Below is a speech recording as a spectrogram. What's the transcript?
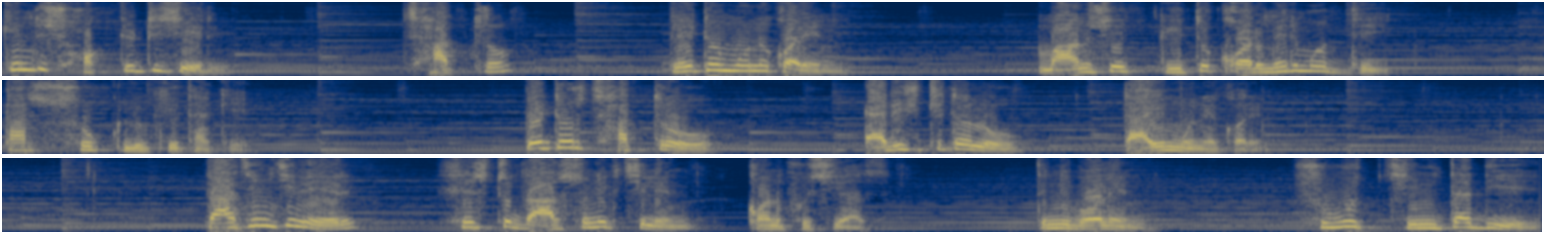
কিন্তু সক্রেটিসের ছাত্র প্লেটো মনে করেন, মানুষের কৃতকর্মের মধ্যেই তার সুখ লুকিয়ে থাকে। প্লেটোর ছাত্র অ্যারিস্টটলও তাই মনে করেন। প্রাচীন চীনের শ্রেষ্ঠ দার্শনিক ছিলেন কনফুসিয়াস। তিনি বলেন শুভ চিন্তা দিয়ে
